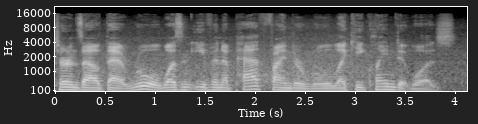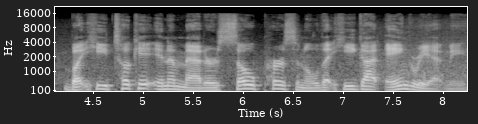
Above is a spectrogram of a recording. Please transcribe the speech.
Turns out that rule wasn't even a Pathfinder rule like he claimed it was but he took it in a matter so personal that he got angry at me.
